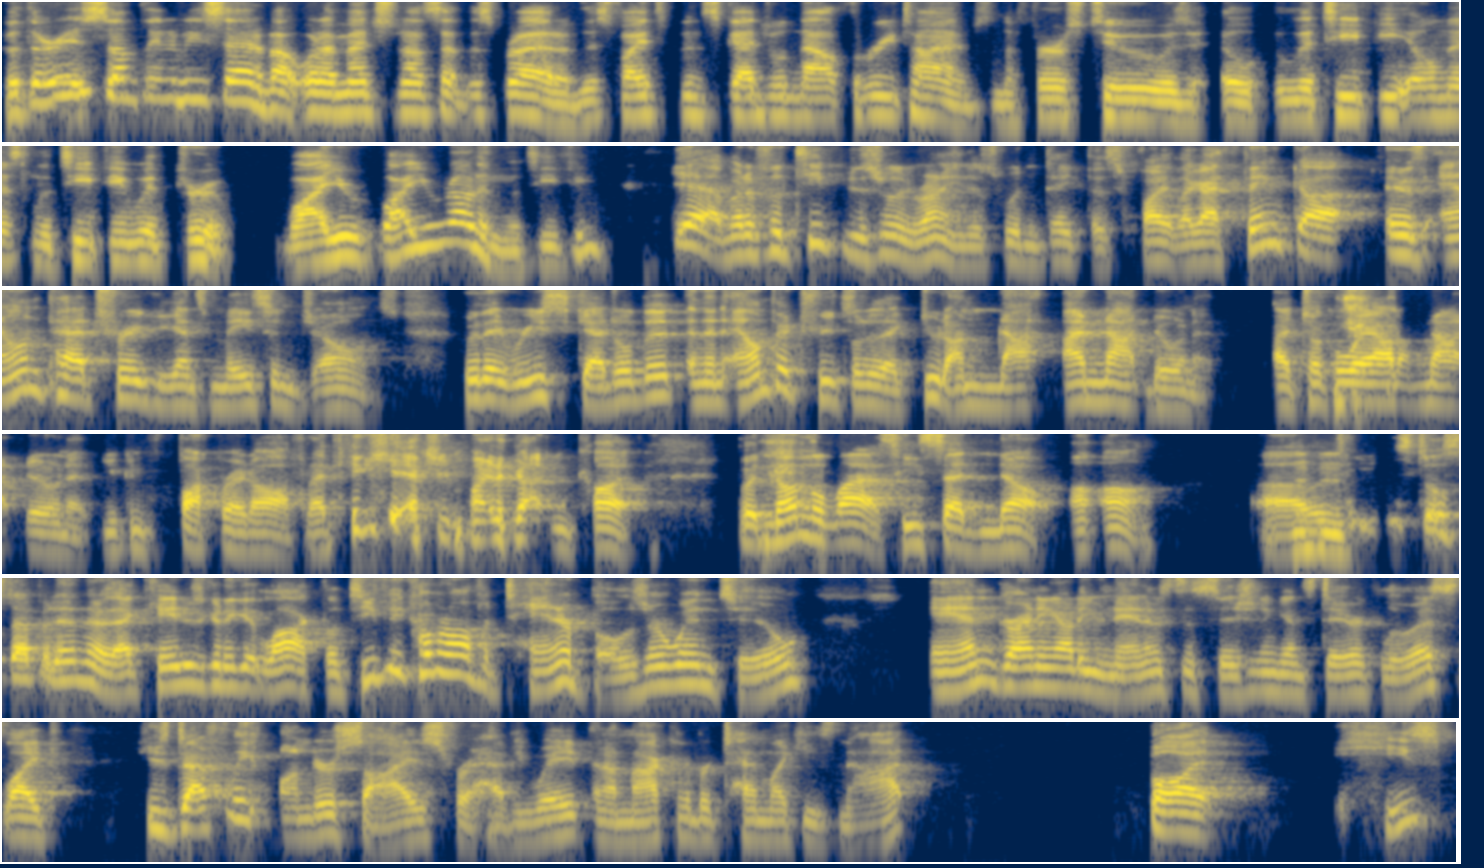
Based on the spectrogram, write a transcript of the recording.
But there is something to be said about what I mentioned on Set the Spread of this fight's been scheduled now three times. And the first two was Latifi illness, Latifi withdrew. Why you why you running, Latifi? Yeah, but if Latifi was really running, he just wouldn't take this fight. Like I think uh, it was Alan Patrick against Mason Jones, who they rescheduled it, and then Alan Patrick's literally like, "Dude, I'm not, I'm not doing it. I took away out. I'm not doing it. You can fuck right off." And I think he actually might have gotten cut, but nonetheless, he said no. Uh-uh. Uh, Mhm. Latifi's still stepping in there. That cage is going to get locked. Latifi coming off a Tanner Boser win too, and grinding out a unanimous decision against Derrick Lewis. Like he's definitely undersized for heavyweight, and I'm not going to pretend like he's not. But he's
